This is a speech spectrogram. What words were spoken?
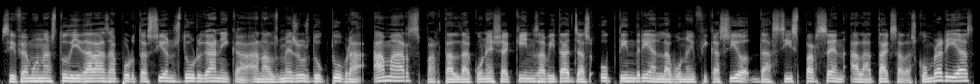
Si fem un estudi de les aportacions d'orgànica en els mesos d'octubre a març, per tal de conèixer quins habitatges obtindrien la bonificació de 6% a la taxa d'escombraries,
